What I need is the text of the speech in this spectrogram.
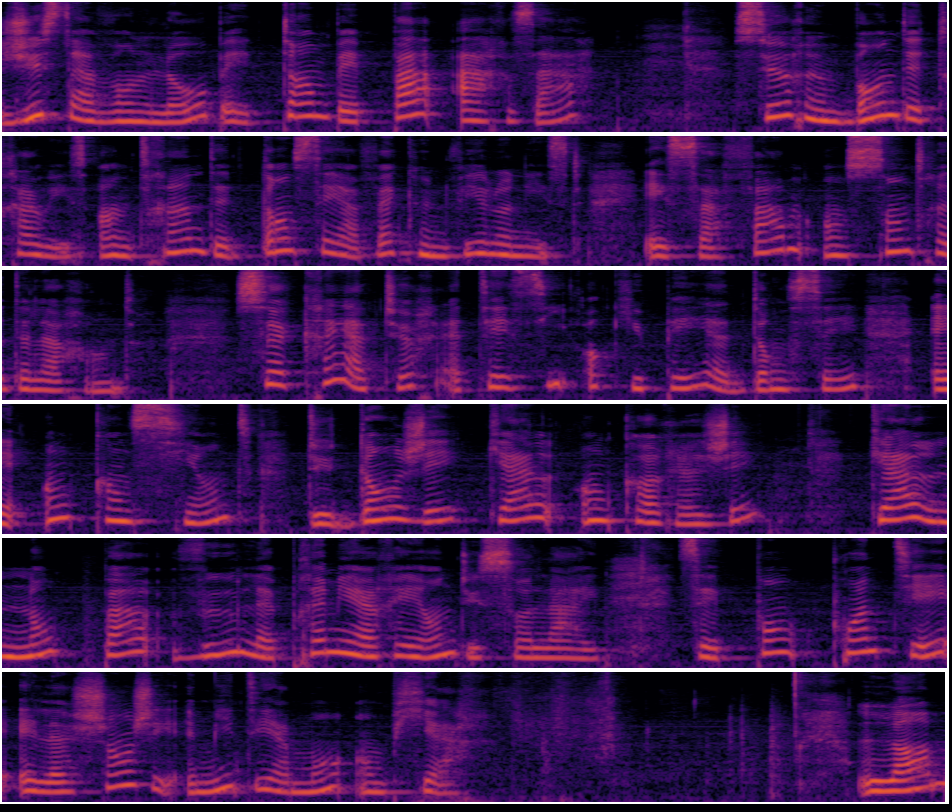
juste avant l'aube et tombé par hasard sur un banc de Travis en train de danser avec une violoniste et sa femme en centre de la ronde. Ce créature était si occupée à danser et inconsciente du danger qu'elle encourageait qu'elle n'a pas vu le premier rayon du soleil s'est pointé et l'a changé immédiatement en pierre. L'homme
